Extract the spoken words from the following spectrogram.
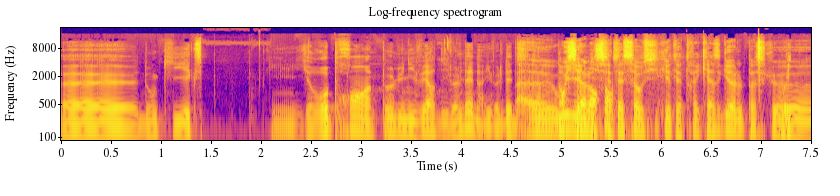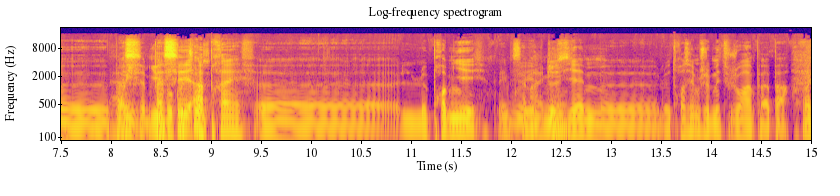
euh, donc qui explique reprend un peu l'univers d'Evil Dead. hein. Evil Dead, Bah, euh, oui, alors c'était ça aussi qui était très casse-gueule parce que Oui. euh, Ah passe- oui, passer après euh, le premier et le deuxième, le troisième, je le mets toujours un peu à part Oui.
